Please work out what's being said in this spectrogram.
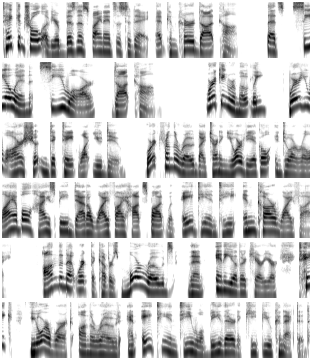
Take control of your business finances today at concur.com. That's C O N C U R.com. Working remotely, where you are shouldn't dictate what you do. Work from the road by turning your vehicle into a reliable high-speed data Wi-Fi hotspot with AT&T in-car Wi-Fi. On the network that covers more roads than any other carrier, take your work on the road and AT&T will be there to keep you connected.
